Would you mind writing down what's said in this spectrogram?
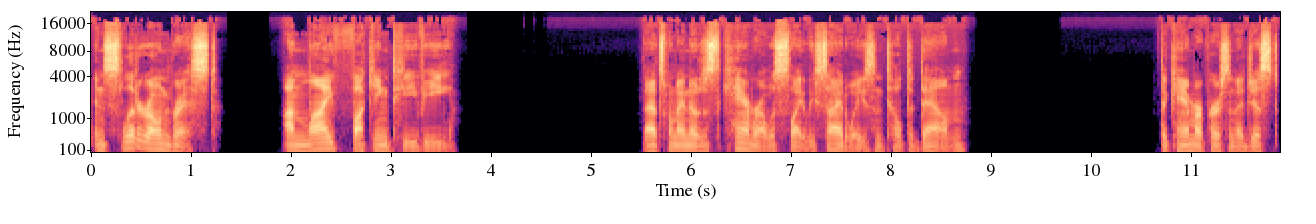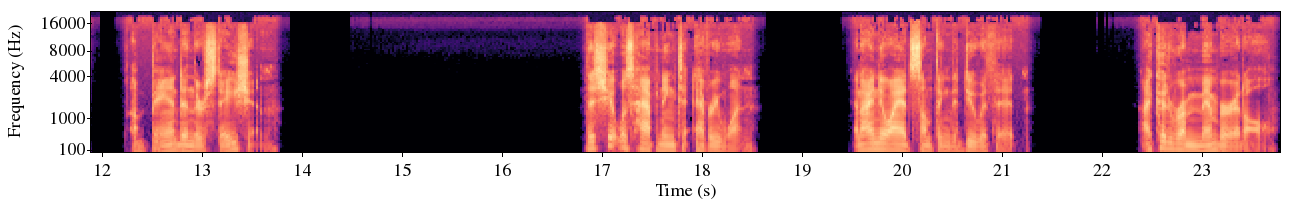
and slit her own wrist on live fucking TV. That's when I noticed the camera was slightly sideways and tilted down. The camera person had just abandoned their station. This shit was happening to everyone, and I knew I had something to do with it. I could remember it all.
